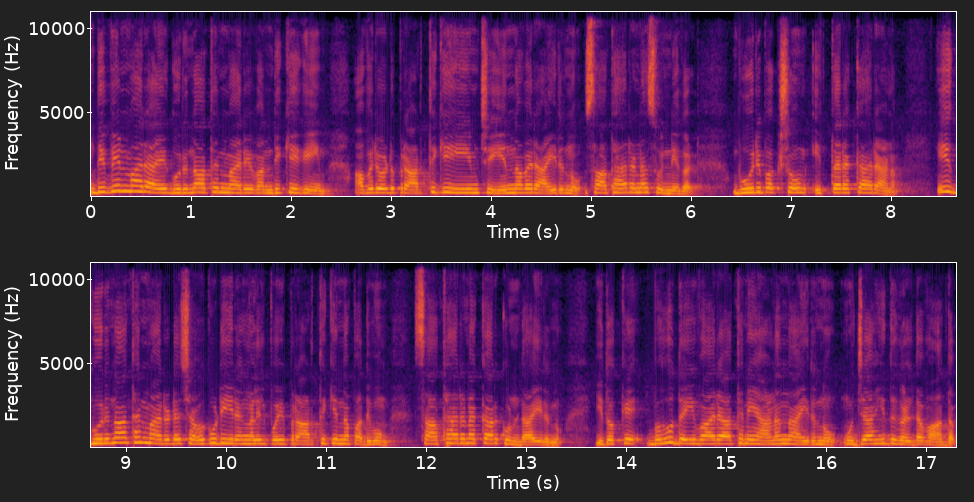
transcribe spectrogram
ദിവ്യന്മാരായ ഗുരുനാഥന്മാരെ വന്ദിക്കുകയും അവരോട് പ്രാർത്ഥിക്കുകയും ചെയ്യുന്നവരായിരുന്നു സാധാരണ സുന്നികൾ. ഭൂരിപക്ഷവും ഇത്തരക്കാരാണ്. ഈ ഗുരുനാഥന്മാരുടെ ശവകുടീരങ്ങളിൽ പോയി പ്രാർത്ഥിക്കുന്ന പതിവും സാധാരണക്കാർക്കുണ്ടായിരുന്നു. ഇതൊക്കെ ബഹുദൈവാരാധനയാണെന്നായിരുന്നു മുജാഹിദുകളുടെ വാദം.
